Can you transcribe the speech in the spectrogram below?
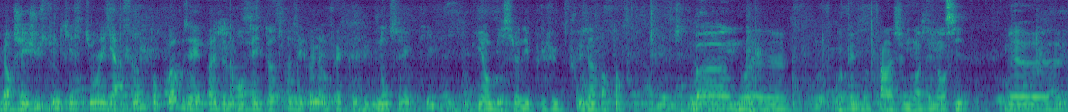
Alors j'ai juste une question, les garçons. Pourquoi vous n'avez pas demandé d'autres écoles Vous faites que du non sélectif et qui vient ambitionner plus, plus important? Bah moi, euh, enfin, j'ai demandé Nancy. Mais euh,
